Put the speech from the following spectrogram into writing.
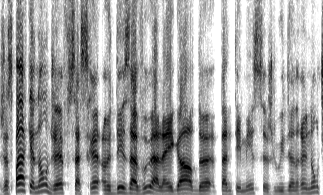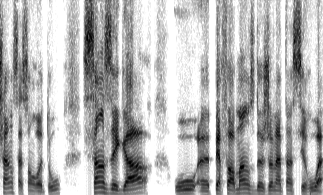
J'espère que non, Jeff. Ça serait un désaveu à l'égard de Pantémis. Je lui donnerai une autre chance à son retour, sans égard aux euh, performances de Jonathan Sirois.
